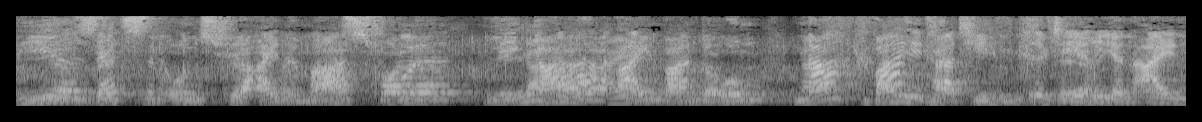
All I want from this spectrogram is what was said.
Wir setzen uns für eine maßvolle, legale Einwanderung nach qualitativen Kriterien ein.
